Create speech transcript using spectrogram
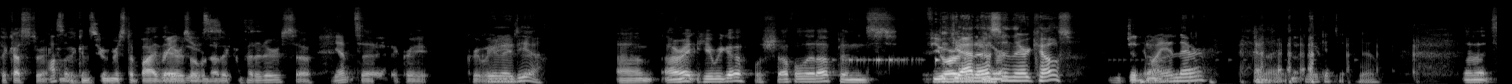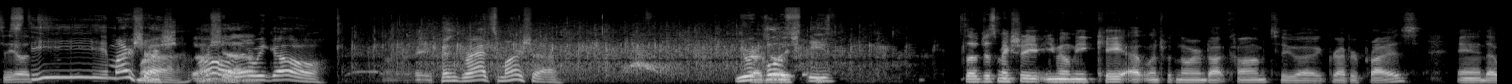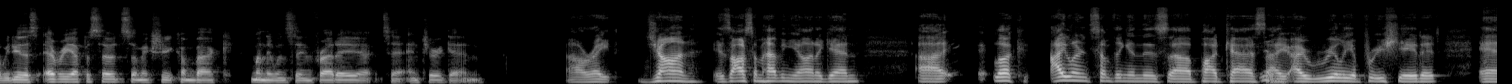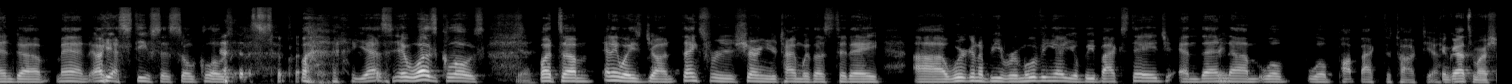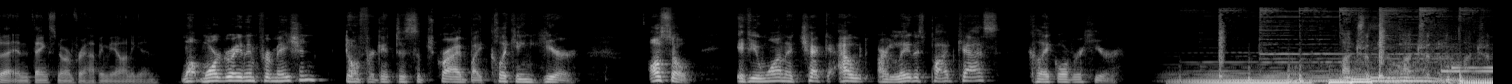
the customer, awesome. the consumers to buy great theirs use. over other competitors. So yep. it's a, a great, great, great idea. Um, all right, here we go. We'll shuffle it up, and if you Did you add us in there, Kels? Did Am. I in there? Did I make it? No. And let's see. Steve, Marsha. Oh, there we go. Congrats, Marsha. You were close, Steve. So just make sure you email me, kate at lunchwithnorm.com to uh, grab your prize. And uh, we do this every episode. So make sure you come back Monday, Wednesday, and Friday uh, to enter again. All right. John, it's awesome having you on again. Uh, look, I learned something in this uh, podcast. Yeah. I, I really appreciate it. And uh, man, oh yeah, Steve says so close. so close. yes, it was close. Yeah. But um, anyways, John, thanks for sharing your time with us today. Uh, we're going to be removing you. You'll be backstage, and then um, we'll we'll pop back to talk to you. Congrats, Marsha, and thanks, Norm, for having me on again. Want more great information? Don't forget to subscribe by clicking here. Also, if you want to check out our latest podcast, click over here. Lunch with, lunch with, lunch.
